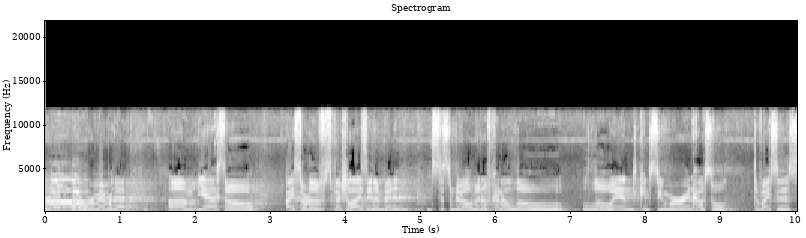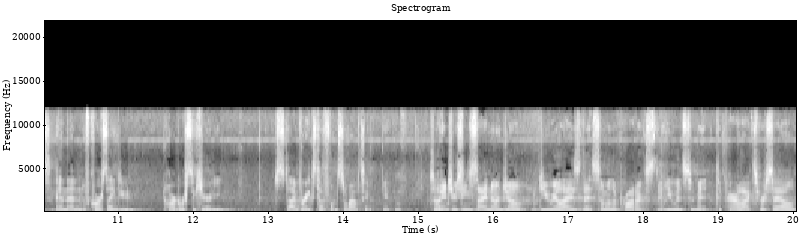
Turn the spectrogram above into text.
re- remember that um, yeah so i sort of specialize in embedded system development of kind of low low end consumer and household devices and then of course i do hardware security just i break stuff once in a while too So interesting side note, Joe. Do you realize that some of the products that you would submit to Parallax for sale,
